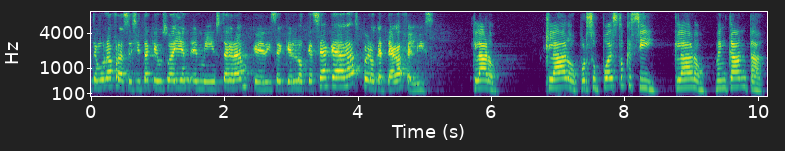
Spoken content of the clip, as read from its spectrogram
tengo una frasecita que uso ahí en, en, mi Instagram que dice que lo que sea que hagas, pero que te haga feliz. Claro, claro, por supuesto que sí. claro, me encanta.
